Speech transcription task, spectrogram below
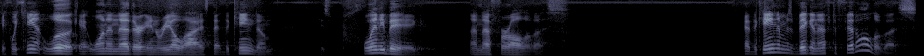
if we can't look at one another and realize that the kingdom is plenty big enough for all of us? That the kingdom is big enough to fit all of us.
